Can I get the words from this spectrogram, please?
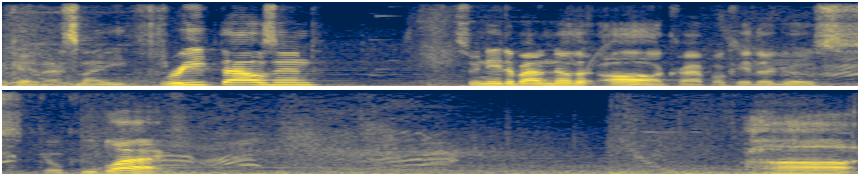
Okay, that's 93,000. So we need about another. Oh, crap. Okay, there goes Goku Black. Uh,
